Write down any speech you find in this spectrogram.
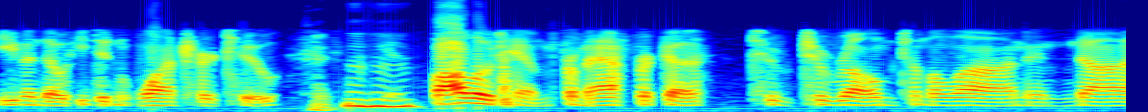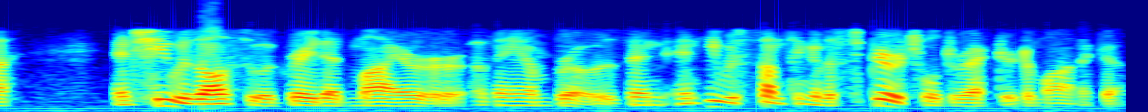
even though he didn't want her to. hmm Followed him from Africa to to Rome to Milan, and uh, and she was also a great admirer of Ambrose, and and he was something of a spiritual director to Monica.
